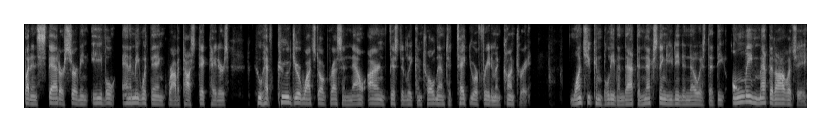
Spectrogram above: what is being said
but instead are serving evil, enemy within gravitas dictators who have cooed your watchdog press and now iron fistedly control them to take your freedom and country once you can believe in that, the next thing you need to know is that the only methodology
